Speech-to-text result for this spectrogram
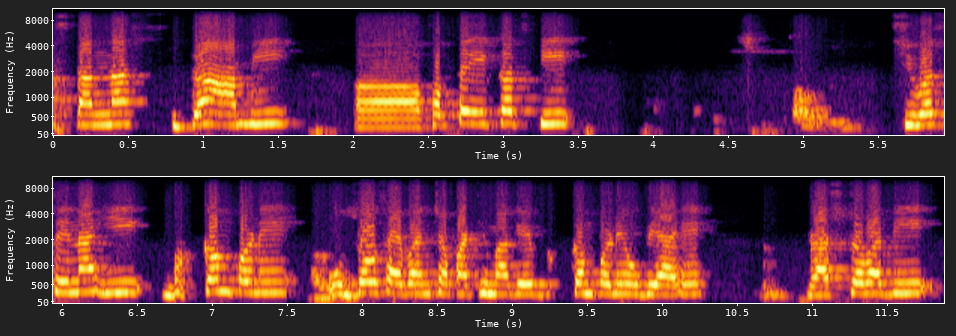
असताना सुद्धा आम्ही फक्त एकच की शिवसेना ही भक्कमपणे उद्धव साहेबांच्या पाठीमागे भक्कमपणे उभी आहे. राष्ट्रवादी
